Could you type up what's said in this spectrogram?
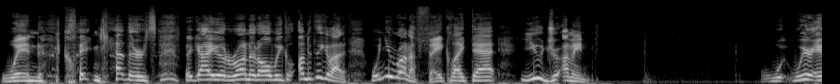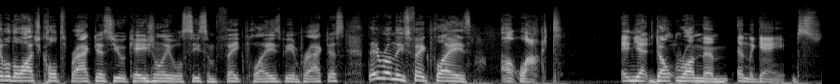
when Clayton Geathers, the guy who had run it all week. I mean, think about it. When you run a fake like that, you. I mean. We're able to watch Colts practice. You occasionally will see some fake plays being practiced. They run these fake plays a lot, and yet don't run them in the games.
